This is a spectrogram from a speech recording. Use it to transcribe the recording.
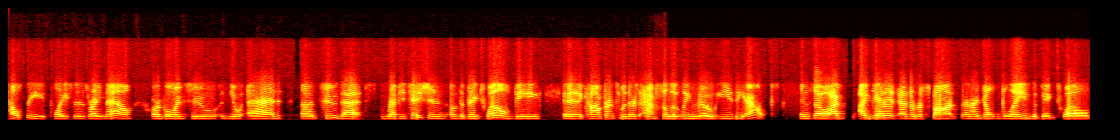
healthy places right now, are going to you know add uh, to that reputation of the Big 12 being a, a conference where there's absolutely no easy outs. And so I I get it as a response, and I don't blame the Big 12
